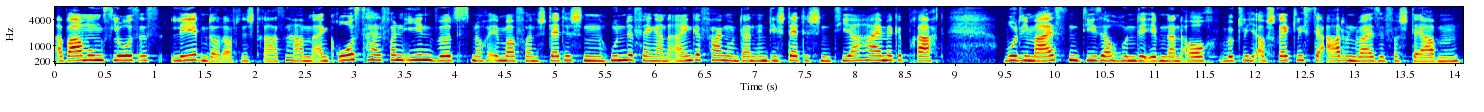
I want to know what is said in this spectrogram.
erbarmungsloses Leben dort auf den Straßen haben. Ein Großteil von ihnen wird noch immer von städtischen Hundefängern eingefangen und dann in die städtischen Tierheime gebracht wo die meisten dieser Hunde eben dann auch wirklich auf schrecklichste Art und Weise versterben.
